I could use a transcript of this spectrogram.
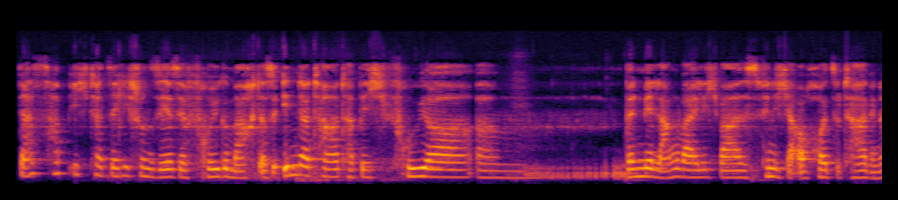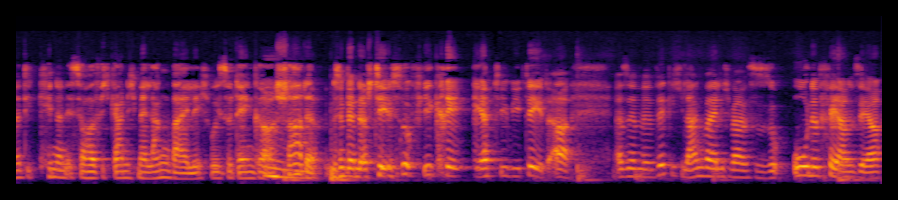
Das habe ich tatsächlich schon sehr, sehr früh gemacht. Also in der Tat habe ich früher ähm, wenn mir langweilig war, das finde ich ja auch heutzutage, ne, die Kindern ist ja häufig gar nicht mehr langweilig, wo ich so denke, ah, mhm. schade, denn da steht so viel Kreativität. Ah, also wenn mir wirklich langweilig war, das ist so ohne Fernseher.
